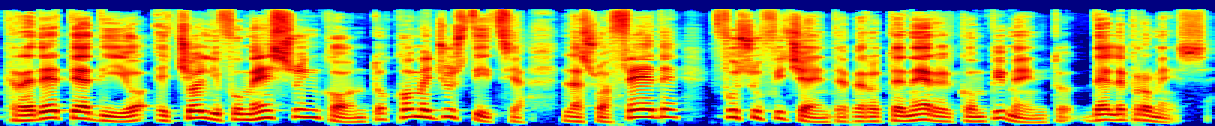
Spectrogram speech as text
credette a Dio e ciò gli fu messo in conto come giustizia. La sua fede fu sufficiente per ottenere il compimento delle promesse.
